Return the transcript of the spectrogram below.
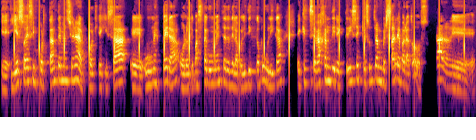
Eh, y eso es importante mencionar, porque quizá eh, uno espera, o lo que pasa comúnmente desde la política pública, es que se bajan directrices que son transversales para todos. Claro, eh,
